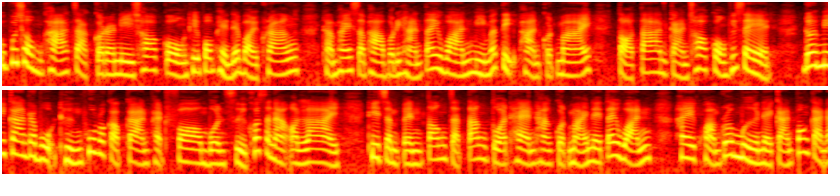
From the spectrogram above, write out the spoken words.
คุณผู้ชมคะจากกรณีช่อโกงที่พบเห็นได้บ่อยครั้งทำให้สภาบริหารไต้หวันมีมติผ่านกฎหมาย ต่อต้านการช่อโกงพิเศษ โดยมีการระบุถึงผู้ประกอบการแพลตฟอร์ม บนสื่อโฆษณาออนไลน์ ที่จำเป็นต้องจัดตั้งตัวแทนทางกฎหมายในไต้หวัน ให้ความร่วมมือในการป้องกัน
